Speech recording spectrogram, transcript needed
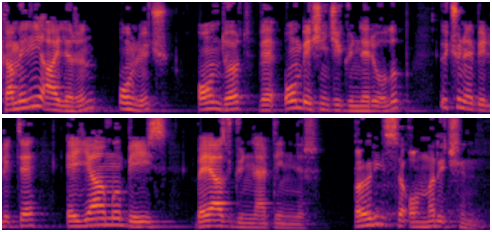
Kameri ayların 13, 14 ve 15. günleri olup üçüne birlikte Eyyam-ı Beyiz, beyaz günler denilir. Öyleyse onlar için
